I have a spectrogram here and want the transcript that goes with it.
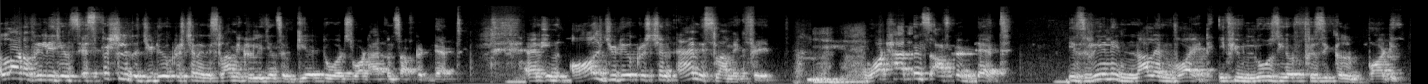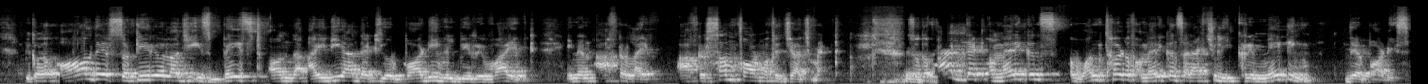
a lot of religions, especially the Judeo-Christian and Islamic religions, are geared towards what happens after death. And in all Judeo-Christian and Islamic faith, what happens after death is really null and void if you lose your physical body. Because all their soteriology is based on the idea that your body will be revived in an afterlife after some form of a judgment. So the fact that americans one third of americans are actually cremating their bodies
